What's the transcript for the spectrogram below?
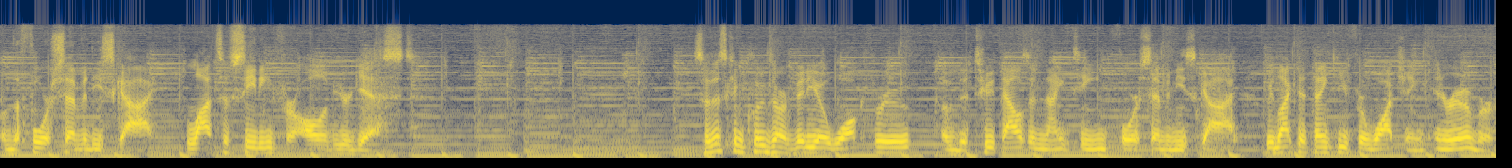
of the 470 Sky. Lots of seating for all of your guests. So this concludes our video walkthrough of the 2019 470 Sky. We'd like to thank you for watching and remember,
